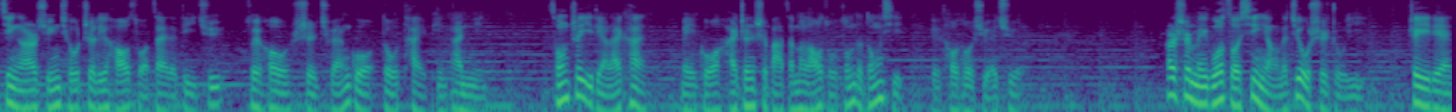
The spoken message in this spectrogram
进而寻求治理好所在的地区，最后使全国都太平安宁。从这一点来看，美国还真是把咱们老祖宗的东西给偷偷学去了。二是美国所信仰的救世主义，这一点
